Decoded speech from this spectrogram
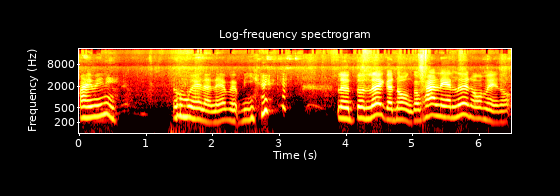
ไปไหมนี่โอ้เมื่อยแหละแล้วแบบนี้ เริ่มต้นเลยกับน้องกับผ้าแลนเลยเนาะแม่เนาะ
